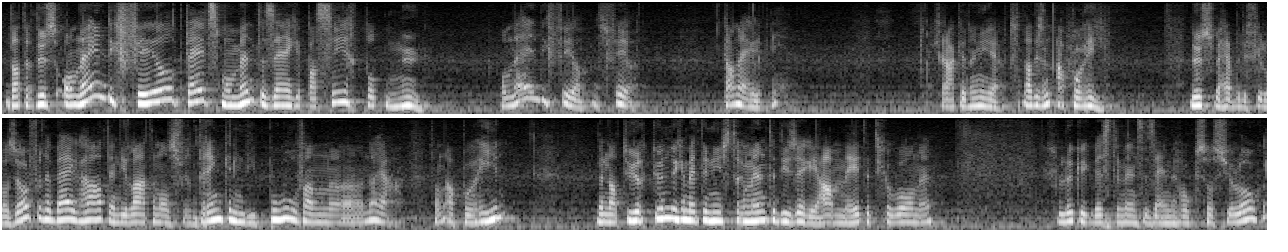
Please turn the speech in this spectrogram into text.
dat er dus oneindig veel tijdsmomenten zijn gepasseerd tot nu. Oneindig veel, dat is veel. Kan eigenlijk niet. Raak er niet uit. Dat is een aporie. Dus we hebben de filosofen erbij gehaald en die laten ons verdrinken in die pool van, uh, nou ja, van aporieën. De natuurkundigen met hun instrumenten die zeggen, ja, meet het gewoon. Hè. Gelukkig, beste mensen, zijn er ook sociologen.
